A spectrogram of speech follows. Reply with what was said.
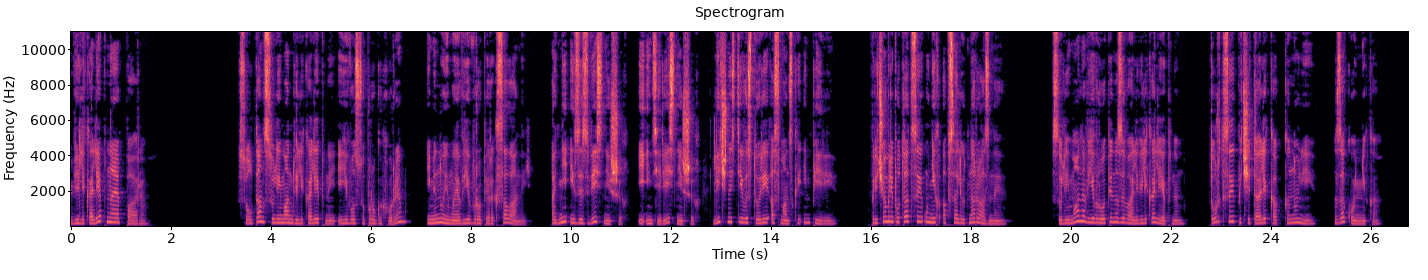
Великолепная пара Султан Сулейман Великолепный и его супруга Хурем, именуемые в Европе Роксоланой, одни из известнейших и интереснейших личностей в истории Османской империи. Причем репутации у них абсолютно разные. Сулеймана в Европе называли великолепным, Турции почитали как кануни, законника,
